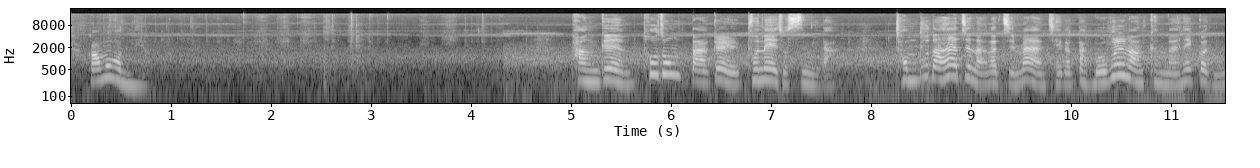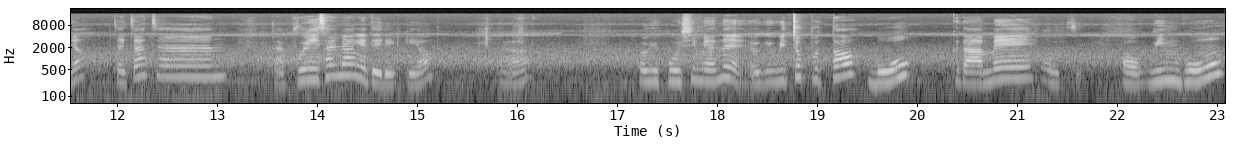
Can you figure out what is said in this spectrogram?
다 까먹었네요. 방금 토종닭을 분해해줬습니다. 전부 다 하진 않았지만 제가 딱 먹을 만큼만 했거든요. 짜자잔. 자, 부위 설명해 드릴게요. 자, 여기 보시면은 여기 위쪽부터 목, 그 다음에 어지? 어 윙봉.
